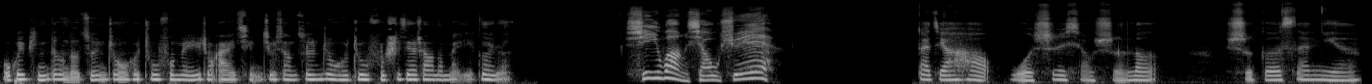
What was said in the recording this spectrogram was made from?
我会平等的尊重和祝福每一种爱情，就像尊重和祝福世界上的每一个人。希望小学。大家好，我是小石乐。时隔三年，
